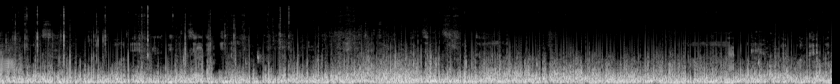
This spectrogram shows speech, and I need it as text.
sama sih Oh, iya, lebih kecil dikit Ini kita coba kecil sebentar enggak ya kalau pakai ini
